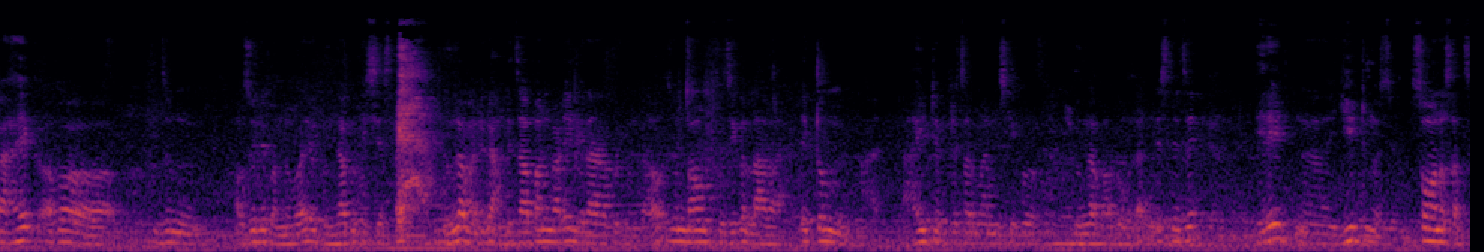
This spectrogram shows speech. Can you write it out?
बाहेक अब जुन हजुरले भन्नुभयो ढुङ्गाको विशेषता। ढुङ्गा भनेको हामीले जापानबाटै लिएर आएको ढुङ्गा हो जुन माउन्ट फुजीको लाभा एकदम हाई टेम्परेचरमा निस्केको ढुङ्गा भएको हुँदा यसले चाहिँ धेरै हिट सहन सक्छ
